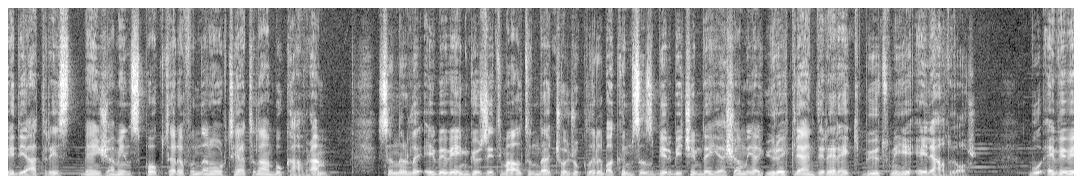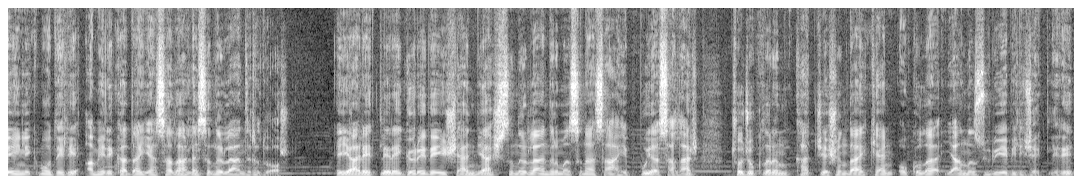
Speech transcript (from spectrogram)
pediatrist Benjamin Spock tarafından ortaya atılan bu kavram, sınırlı ebeveyn gözetimi altında çocukları bakımsız bir biçimde yaşamaya yüreklendirerek büyütmeyi ele alıyor. Bu ebeveynlik modeli Amerika'da yasalarla sınırlandırılıyor. Eyaletlere göre değişen yaş sınırlandırmasına sahip bu yasalar, çocukların kaç yaşındayken okula yalnız yürüyebilecekleri,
